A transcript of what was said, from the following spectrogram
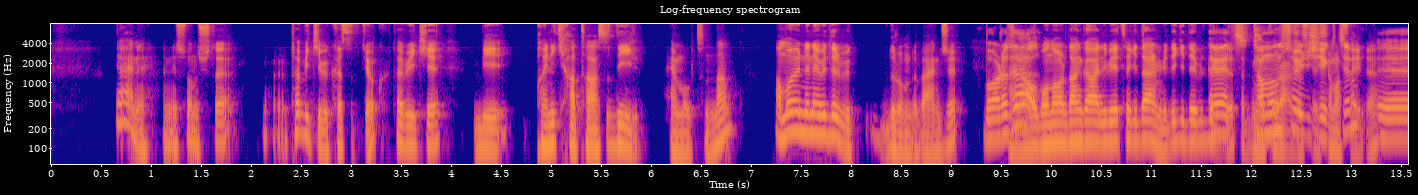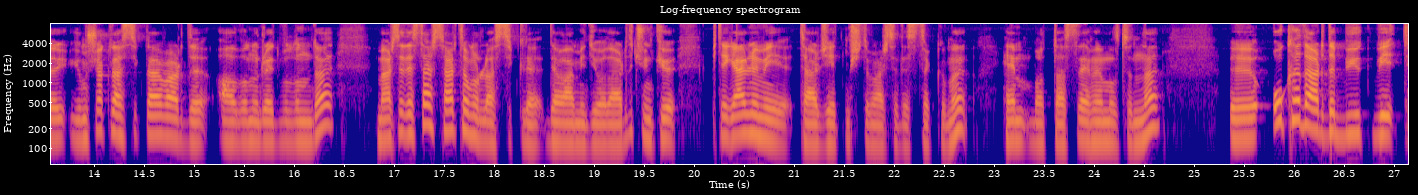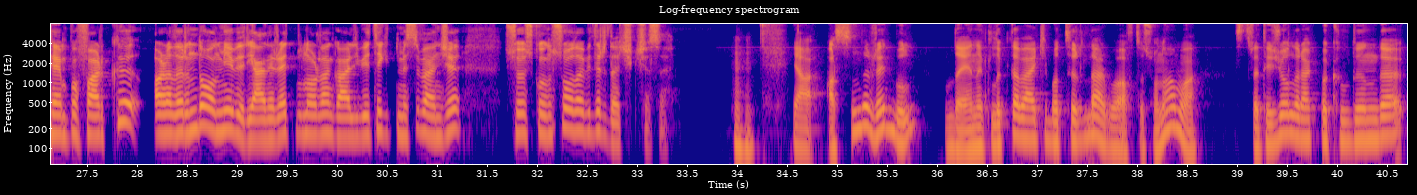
Yani hani sonuçta e, tabii ki bir kasıt yok. Tabii ki bir panik hatası değil Hamilton'dan. Ama önlenebilir bir durumdu bence. Bu arada Yani Albon oradan galibiyete gider miydi? Gidebilirdi. evet Tabii tam onu söyleyecektim. Ee, yumuşak lastikler vardı Albon'un Red Bull'unda. Mercedesler sert hamur lastikle devam ediyorlardı. Çünkü pite gelmemeyi tercih etmişti Mercedes takımı. Hem Bottas'la hem Hamilton'la. Ee, o kadar da büyük bir tempo farkı aralarında olmayabilir. Yani Red Bull'un oradan galibiyete gitmesi bence söz konusu olabilirdi açıkçası. Ya aslında Red Bull dayanıklılıkta belki batırdılar bu hafta sonu ama strateji olarak bakıldığında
